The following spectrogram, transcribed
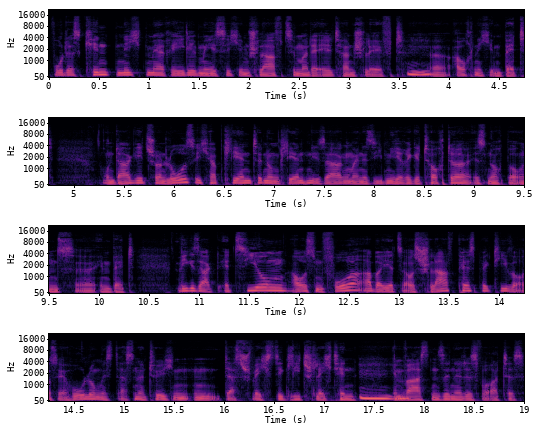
wo das Kind nicht mehr regelmäßig im Schlafzimmer der Eltern schläft, mhm. äh, auch nicht im Bett. Und da geht's schon los. Ich habe Klientinnen und Klienten, die sagen, meine siebenjährige Tochter ist noch bei uns äh, im Bett. Wie gesagt, Erziehung außen vor, aber jetzt aus Schlafperspektive, aus Erholung ist das natürlich ein, ein, das schwächste Glied schlechthin mhm. im wahrsten Sinne des Wortes.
